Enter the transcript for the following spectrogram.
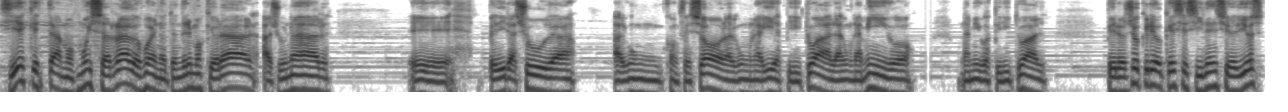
Si es que estamos muy cerrados, bueno, tendremos que orar, ayunar, eh, pedir ayuda, algún confesor, alguna guía espiritual, algún amigo, un amigo espiritual. Pero yo creo que ese silencio de Dios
